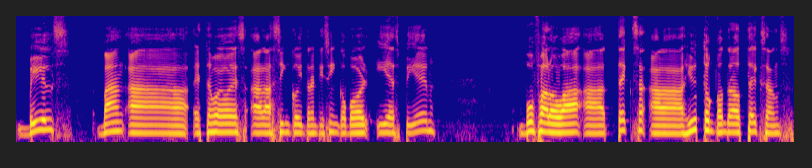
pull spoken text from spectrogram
Bills van a. Este juego es a las 5 y 35 por ESPN. Buffalo va a Texas, a Houston contra los Texans.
